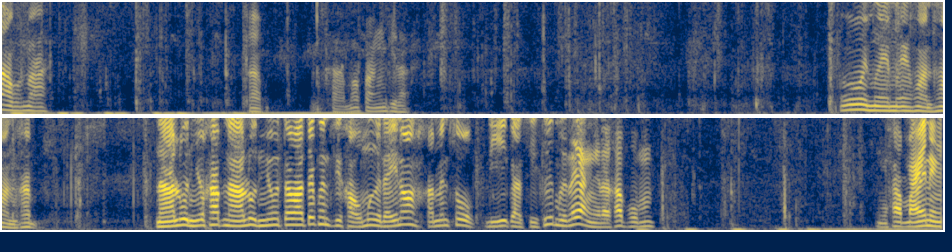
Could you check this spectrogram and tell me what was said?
ลาวคนมา ครับขามมาฟังทีละโอ้ยเมื่อยเมื่อยห่อนห่อนครับหนารุ่นอยู่ครับหนารุ่นอยู่แต่ว่าเจ้าเพิ่นสีเขามือใดเนาะคันเป็นโศกดีกับสีขึ้นมือแรงนี่แหละครับ ผม นี่ครับไม้หนึ่ง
